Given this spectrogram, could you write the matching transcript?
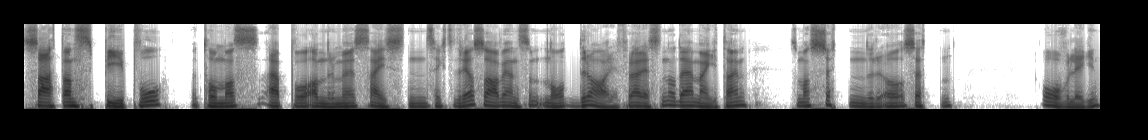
Satans People, Thomas er på andre med 1663. Og så har vi en som nå drar ifra resten, og det er Magitime som har 1717. Overlegen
